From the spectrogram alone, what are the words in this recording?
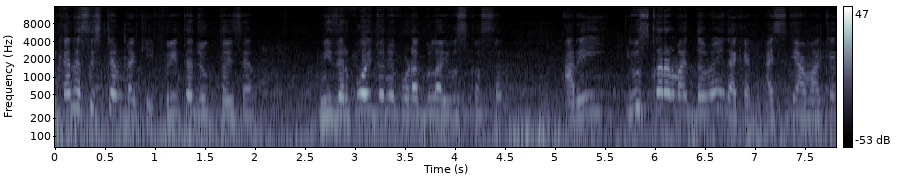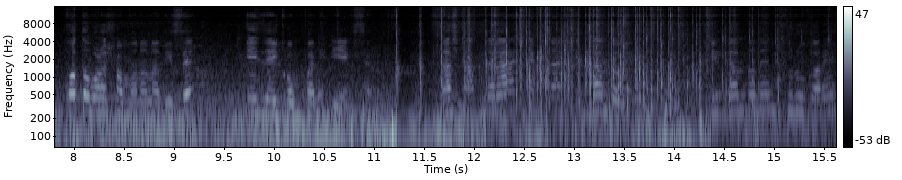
এখানে সিস্টেমটা কি? ফ্রিতে যুক্ত হয়েছেন নিজের প্রয়োজনীয় প্রোডাক্টগুলো ইউজ করছেন, আর এই ইউজ করার মাধ্যমেই দেখেন, আজকে আমাকে কত বড় সম্মাননা দিছে এই যে এই কোম্পানি ডিএক্সেল জাস্ট আপনারা একটা সিদ্ধান্ত নেন। সিদ্ধান্ত নেন, শুরু করেন,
